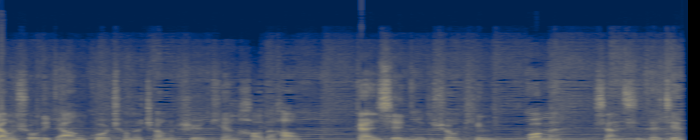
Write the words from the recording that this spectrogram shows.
杨树的杨，过程的程，是天浩的浩。感谢你的收听，我们下期再见。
